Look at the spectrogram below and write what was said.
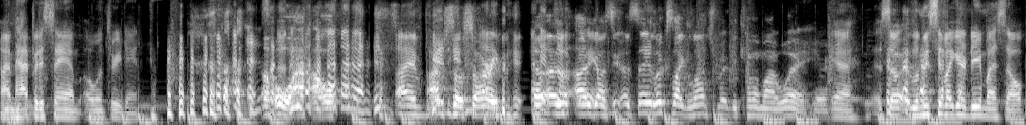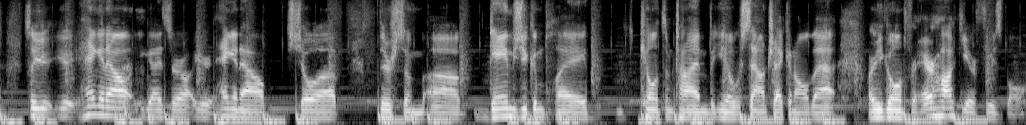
I'm happy to say I'm 0 and 3, Dane. Oh, wow. I am I'm so sorry. I'm- Uh, it's uh, I okay. was gonna say it looks like lunch might be coming my way here. Yeah. So let me see if I can redeem myself. So you're, you're hanging out. You guys are you're hanging out. Show up. There's some uh, games you can play, killing some time. But you know, sound check and all that. Are you going for air hockey or foosball?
